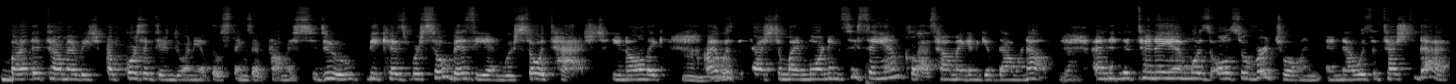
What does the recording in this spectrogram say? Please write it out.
by the time I reached, of course, I didn't do any of those things I promised to do because we're so busy and we're so attached. You know, like mm-hmm. I was attached to my morning 6 a.m. class. How am I going to give that one up? Yeah. And then the 10 a.m. was also virtual, and, and I was attached to that.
